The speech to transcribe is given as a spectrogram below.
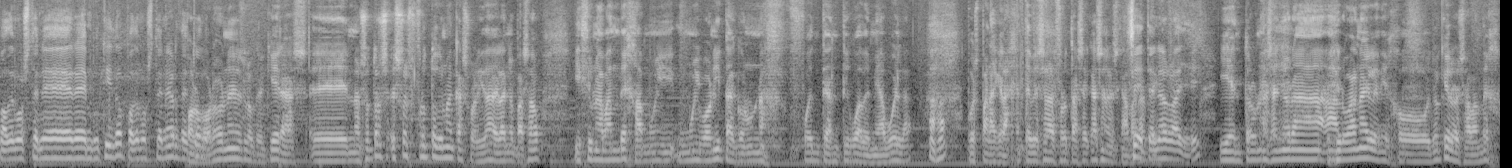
podemos tener embutido, podemos tener de todo. polvorones, lo que quieras. Eh, nosotros, eso es fruto de una casualidad. El año pasado hice una bandeja muy, muy bonita con una fuente antigua de mi abuela, Ajá. pues para que la gente viese las frutas secas en el escaparate. Sí, tenerlo allí. Y entró una señora a Luana y le dijo, yo quiero esa bandeja.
